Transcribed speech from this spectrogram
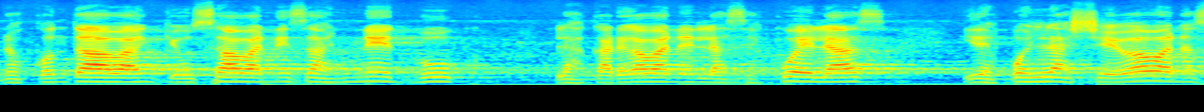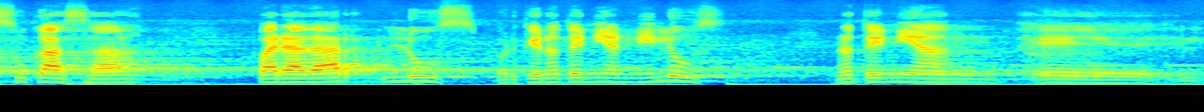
nos contaban que usaban esas netbook, las cargaban en las escuelas y después las llevaban a su casa para dar luz, porque no tenían ni luz, no tenían eh,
